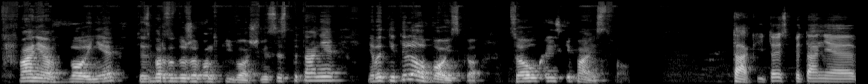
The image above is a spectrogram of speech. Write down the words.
trwania w wojnie, to jest bardzo dużo wątpliwości. Więc to jest pytanie nawet nie tyle o wojsko, co o ukraińskie państwo. Tak, i to jest pytanie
